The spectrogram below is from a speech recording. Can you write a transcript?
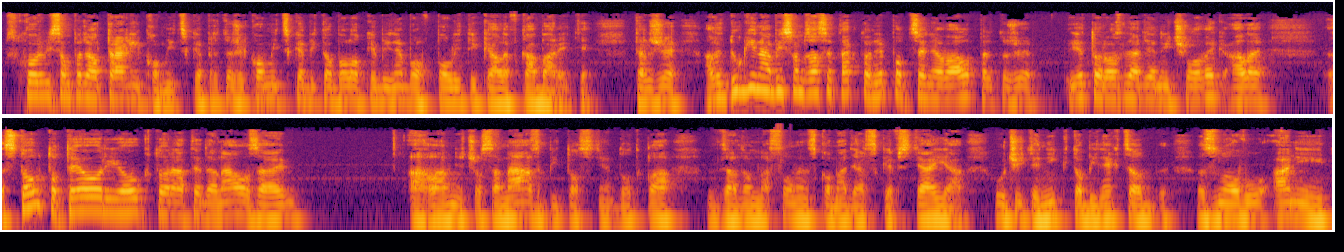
skôr by som povedal tragikomické, pretože komické by to bolo, keby nebol v politike, ale v kabarete. Takže, ale Dugina by som zase takto nepodceňoval, pretože je to rozľadený človek, ale s touto teóriou, ktorá teda naozaj a hlavne čo sa nás bytostne dotkla vzhľadom na slovensko-maďarské vzťahy a určite nikto by nechcel znovu ani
